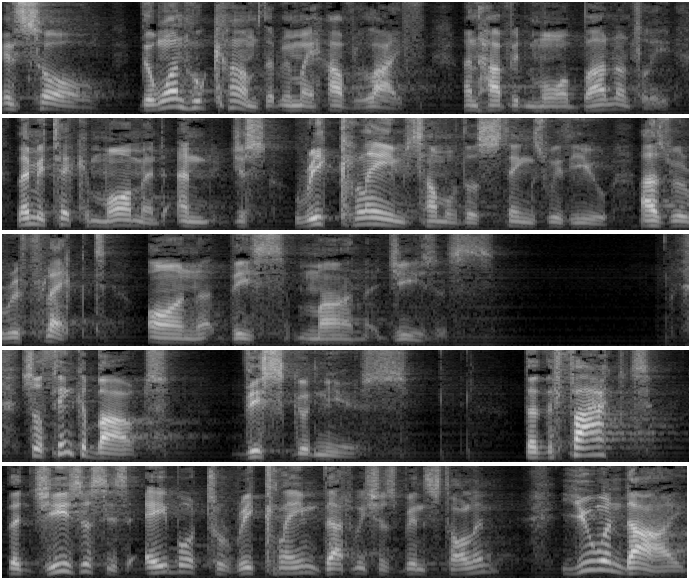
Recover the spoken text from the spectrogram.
And so, the one who comes that we may have life and have it more abundantly. Let me take a moment and just reclaim some of those things with you as we reflect on this man, Jesus. So think about this good news that the fact that Jesus is able to reclaim that which has been stolen, you and I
